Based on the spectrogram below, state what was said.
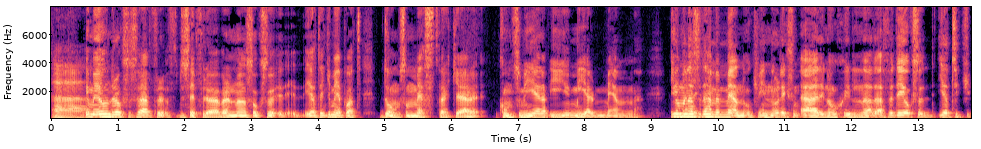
Eh, Ja, men jag undrar också så här, för, du säger förövaren, men alltså också, jag tänker mer på att de som mest verkar konsumera är ju mer män. Jo men alltså det här med män och kvinnor, liksom, är det någon skillnad? För det är också, jag tycker,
